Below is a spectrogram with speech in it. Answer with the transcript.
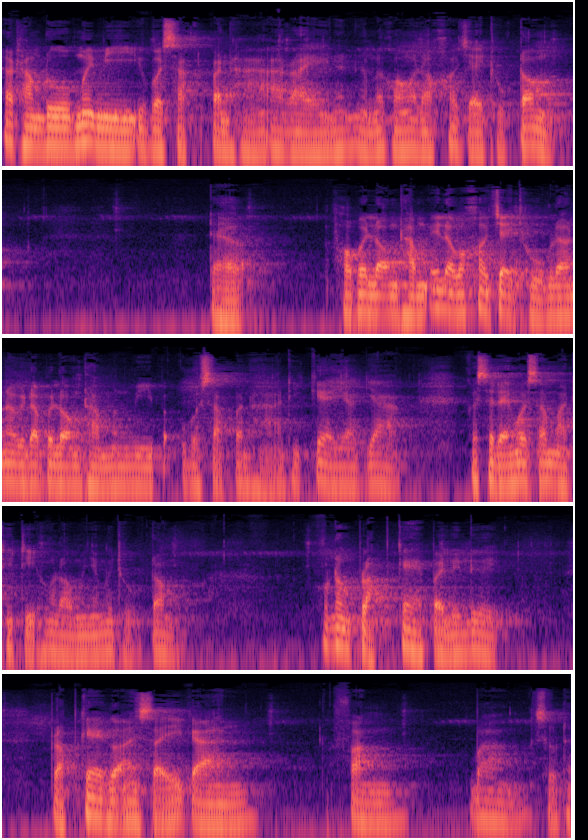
ถ้าทำดูไม่มีอุปสรรคปัญหาอะไรนั้นหมายความว่าเราเข้าใจถูกต้อง แต่พอไปลองทำเอ้เราว่าเข้าใจถูกแล้วนะเวลาไปลองทำมันมีอุปสรรคปัญหาที่แก้ยากๆก็แสดงว่าสมาธิของเรามันยังไม่ถูกต้องก็ต้องปรับแก้ไปเรื่อยๆ ปรับแก้ก็อาศัยการฟังบ้างสนท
